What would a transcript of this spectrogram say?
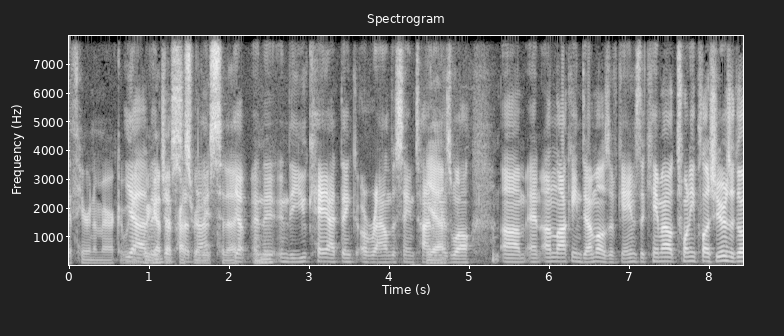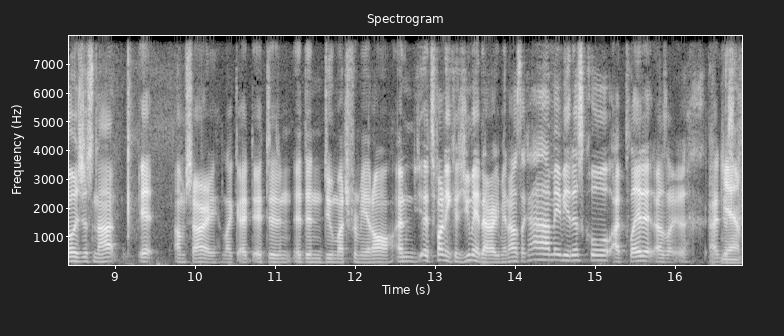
30th here in America. We, Yeah, we got that press said that. release today. Yep, and the, in the UK, I think around the same time Yeah. as well. Um, and unlocking demos of games that came out 20 plus years ago is just not it. I'm sorry, like I, it didn't it didn't do much for me at all. And it's funny because you made that argument. I was like, ah, maybe it is cool. I played it. I was like, Ugh, I just Yeah.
